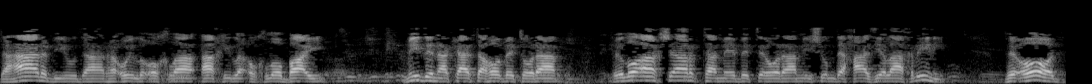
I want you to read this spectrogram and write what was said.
Dahar Rabbi Yehuda ra'oi le'ochla achi le'ochlo bai midin akat tahor v'torah ve'lo achshar tameh b'teorah mishum dehazia la'achrini ve'od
